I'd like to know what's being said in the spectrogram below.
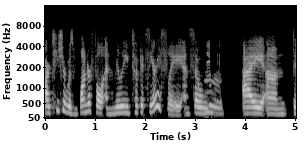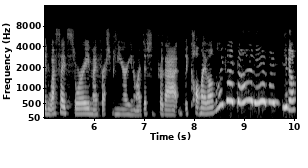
our teacher was wonderful and really took it seriously. And so mm. I um, did West Side Story my freshman year, you know, auditioned for that. And, like, called my mom, like, I got it, you know,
